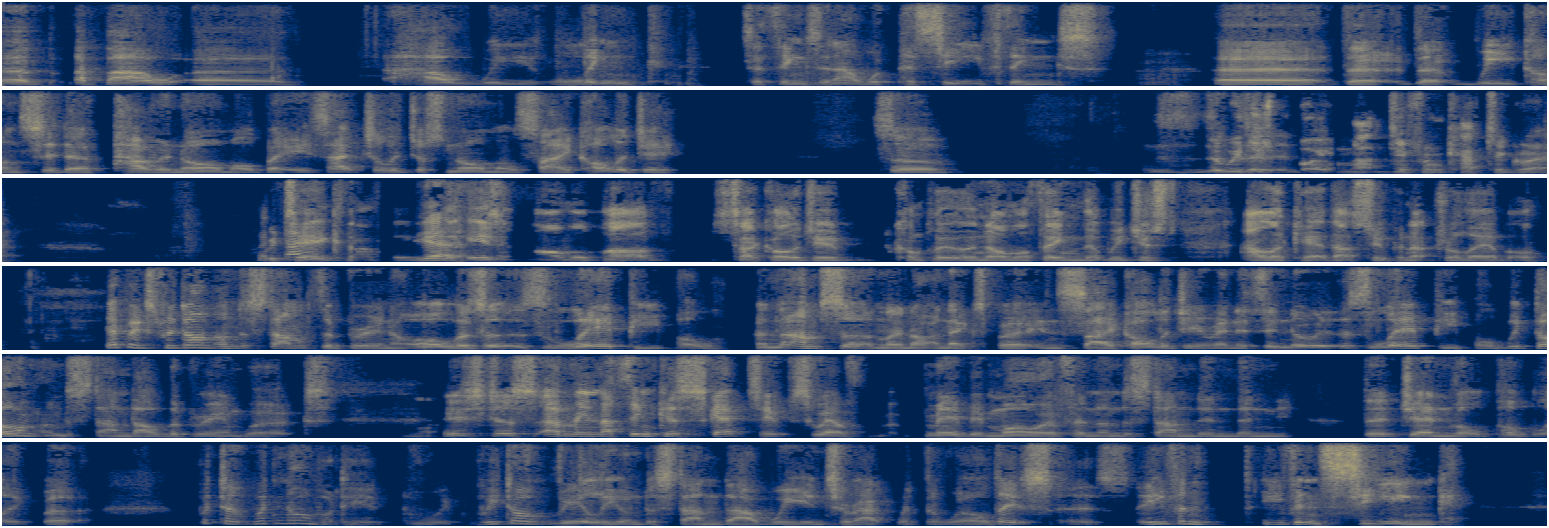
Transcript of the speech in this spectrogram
uh, about uh, how we link to things and how we perceive things uh, that that we consider paranormal, but it's actually just normal psychology. So, that we the- just put in that different category. we What's that? take that thing Yeah. that is a normal part of psychology, completely normal thing that we just allocate that supernatural label. Yeah, because we don't understand the brain at all as, as lay people, and I'm certainly not an expert in psychology or anything. No, as lay people, we don't understand how the brain works. No. It's just, I mean, I think as skeptics, we have maybe more of an understanding than the general public, but we don't, with nobody, we, we don't really understand how we interact with the world. It's, it's even even seeing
